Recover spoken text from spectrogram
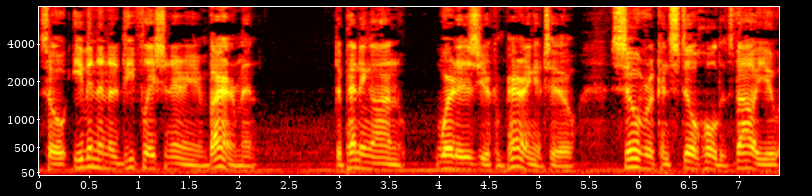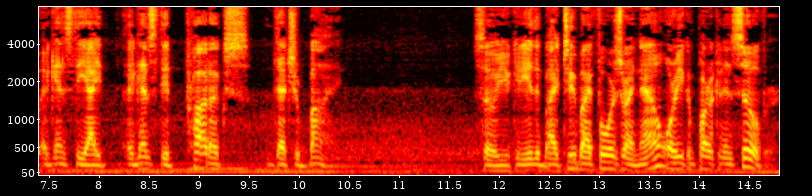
So even in a deflationary environment, depending on where it is you're comparing it to, silver can still hold its value against the against the products that you're buying. So you can either buy two by fours right now, or you can park it in silver.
